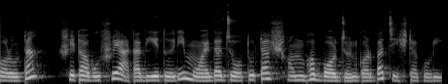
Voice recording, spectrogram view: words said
পরোটা। সেটা অবশ্যই আটা দিয়ে তৈরি, ময়দা যতটা সম্ভব বর্জন করবার চেষ্টা করি।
